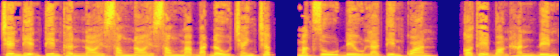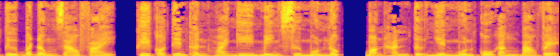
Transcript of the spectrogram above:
Trên điện tiên thần nói xong nói xong mà bắt đầu tranh chấp, mặc dù đều là tiên quan, có thể bọn hắn đến từ bất đồng giáo phái. Khi có tiên thần hoài nghi mình sư môn lúc, bọn hắn tự nhiên muốn cố gắng bảo vệ.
